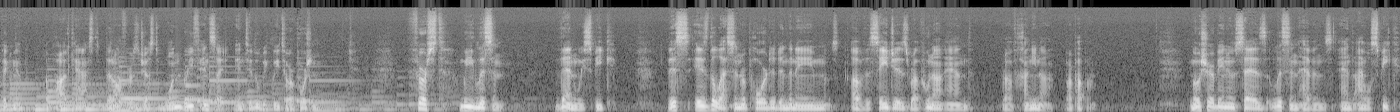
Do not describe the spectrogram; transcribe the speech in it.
Pick Me Up, a podcast that offers just one brief insight into the weekly Torah portion. First, we listen, then we speak. This is the lesson reported in the names of the sages Rav Huna and Rav Chanina Bar Papa. Moshe Rabbeinu says, Listen, heavens, and I will speak.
